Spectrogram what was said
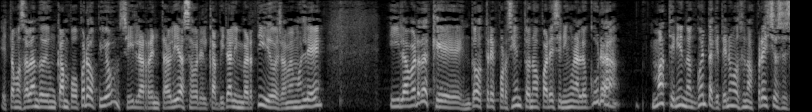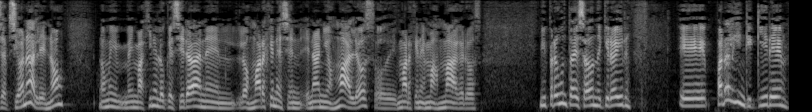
Estamos hablando de un campo propio, ¿sí? la rentabilidad sobre el capital invertido, llamémosle. Y la verdad es que 2-3% no parece ninguna locura, más teniendo en cuenta que tenemos unos precios excepcionales, ¿no? No me, imagino lo que serán en los márgenes en, años malos o de márgenes más magros. Mi pregunta es a dónde quiero ir. Eh, para alguien que quiere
